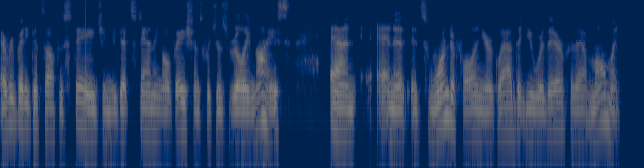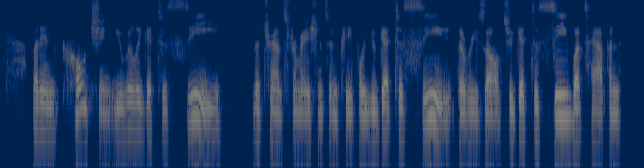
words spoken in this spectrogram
everybody gets off the stage and you get standing ovations which is really nice and and it, it's wonderful and you're glad that you were there for that moment but in coaching you really get to see the transformations in people. You get to see the results. You get to see what's happened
